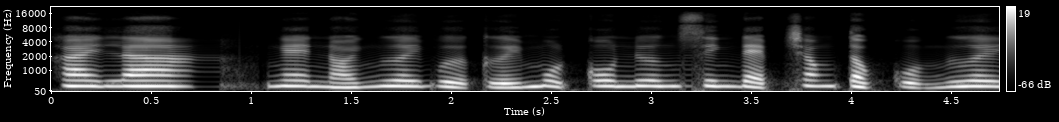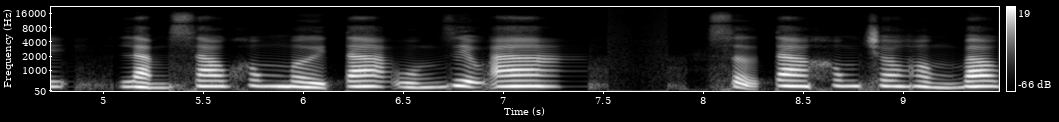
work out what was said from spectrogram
Khai la, nghe nói ngươi vừa cưới một cô nương xinh đẹp trong tộc của ngươi, làm sao không mời ta uống rượu a? Sợ ta không cho hồng bao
